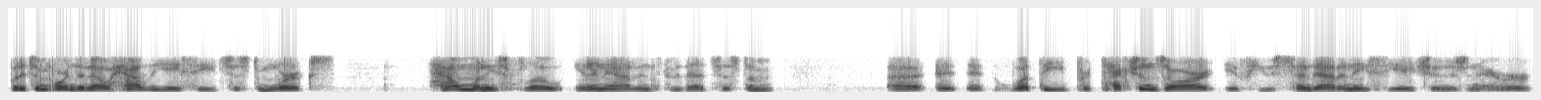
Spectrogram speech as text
But it's important to know how the ACH system works how monies flow in and out and through that system, uh, it, it, what the protections are if you send out an ACH and there's an error,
